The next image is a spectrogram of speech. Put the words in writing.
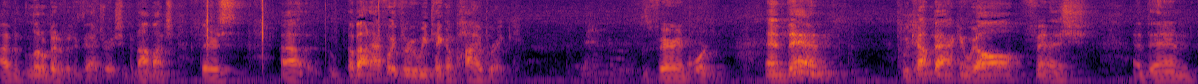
I have a little bit of an exaggeration, but not much. There's uh, about halfway through, we take a pie break. It's very important. And then we come back and we all finish, and then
